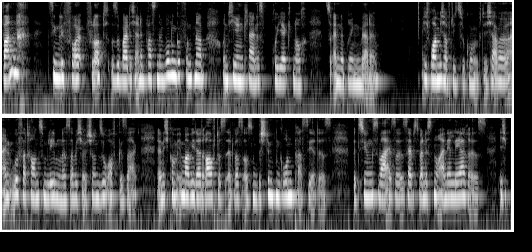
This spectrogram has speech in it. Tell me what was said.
Wann? Ziemlich flott, sobald ich eine passende Wohnung gefunden habe und hier ein kleines Projekt noch zu Ende bringen werde. Ich freue mich auf die Zukunft. Ich habe ein Urvertrauen zum Leben, das habe ich euch schon so oft gesagt. Denn ich komme immer wieder drauf, dass etwas aus einem bestimmten Grund passiert ist. Beziehungsweise, selbst wenn es nur eine Lehre ist. Ich,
